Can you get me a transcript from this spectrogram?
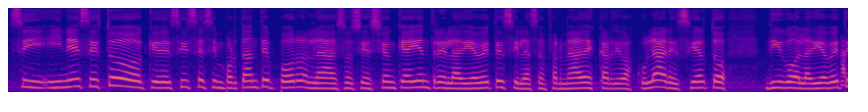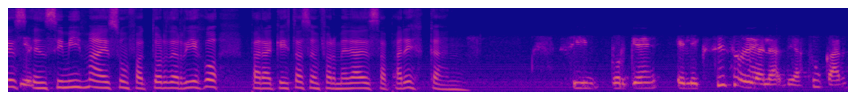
Sí, Inés, esto que decís es importante por la asociación que hay entre la diabetes y las enfermedades cardiovasculares, ¿cierto? Digo, la diabetes en sí misma es un factor de riesgo para que estas enfermedades aparezcan. Sí, porque el exceso de, de azúcar,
